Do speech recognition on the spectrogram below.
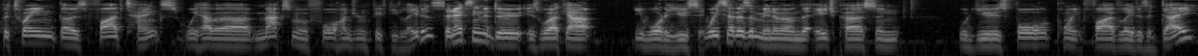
between those five tanks, we have a maximum of 450 litres. The next thing to do is work out your water usage. We set as a minimum that each person would use 4.5 litres a day,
